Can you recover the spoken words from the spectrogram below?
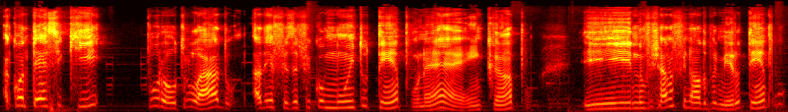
Acontece que, por outro lado, a defesa ficou muito tempo né, em campo e no, já no final do primeiro tempo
